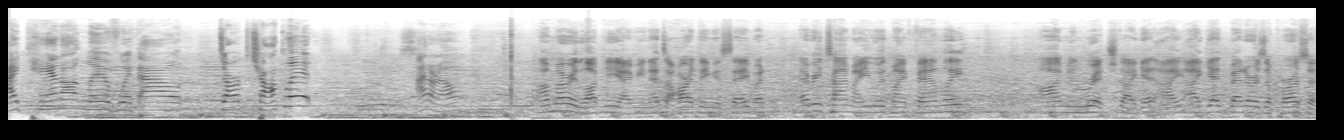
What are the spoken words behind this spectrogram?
I cannot live without dark chocolate. I don't know. I'm very lucky. I mean, that's a hard thing to say, but every time I eat with my family, I'm enriched. I get I, I get better as a person.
